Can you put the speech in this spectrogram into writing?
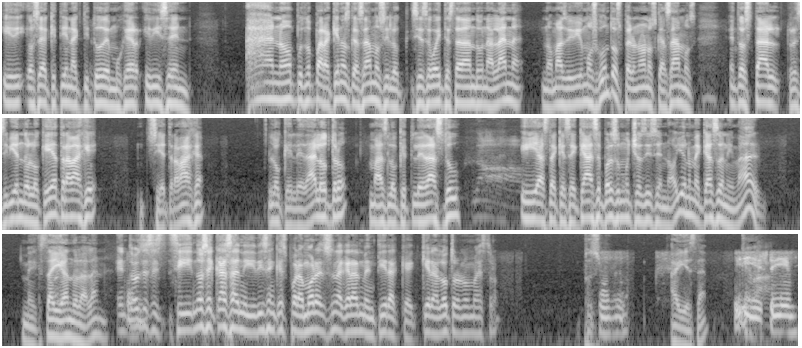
y, o sea, que tienen actitud de mujer, y dicen, ah, no, pues no, ¿para qué nos casamos si, lo, si ese güey te está dando una lana? Nomás vivimos juntos, pero no nos casamos. Entonces tal, recibiendo lo que ella trabaje, si ella trabaja, lo que le da el otro, más lo que le das tú. Y hasta que se case, por eso muchos dicen, no, yo no me caso ni mal. Me está llegando la lana. Entonces, si- si no se casan y dicen que es por amor, es una gran mentira que quiera al otro, ¿no, maestro? Pues ahí está. Y sí,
